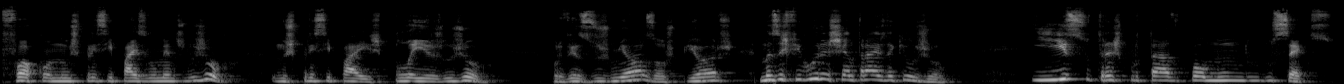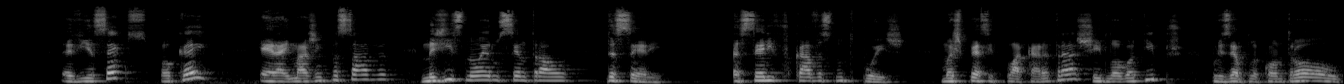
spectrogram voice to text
focam nos principais elementos do jogo, nos principais players do jogo. Por vezes os melhores ou os piores, mas as figuras centrais daquele jogo e isso transportado para o mundo do sexo. Havia sexo, ok, era a imagem que passava, mas isso não era o central da série. A série focava-se no depois. Uma espécie de placar atrás, cheio de logotipos, por exemplo, a Control,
